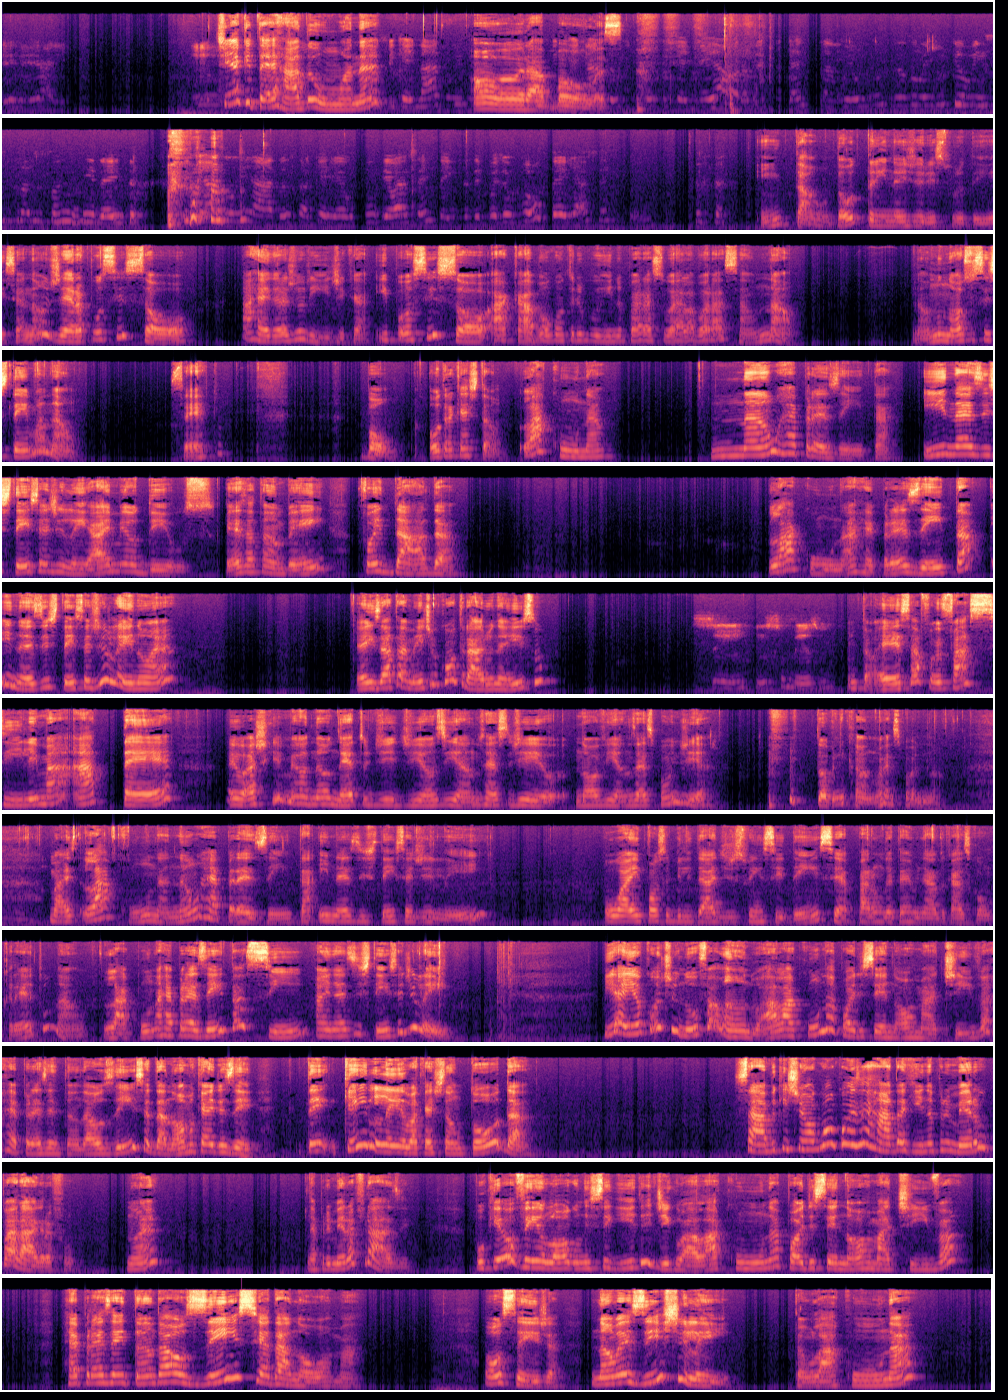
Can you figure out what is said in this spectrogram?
errei aí. É, Tinha que ter errado uma, né? Eu fiquei na dúvida. Ora, bolas. Eu fiquei meia hora nessa questão. Eu, meu Deus, eu lembro que eu vi isso em tradução de direito. Fiquei agoniada, só que eu, eu acertei. Depois eu voltei e acertei. Então, doutrina e jurisprudência não gera por si só a regra jurídica e por si só acabam contribuindo para a sua elaboração. Não. Não, no nosso sistema não. Certo? Bom, outra questão. Lacuna não representa inexistência de lei. Ai, meu Deus. Essa também foi dada Lacuna representa inexistência de lei, não é? É exatamente o contrário, não é isso? Sim, isso mesmo. Então, essa foi facílima até. Eu acho que meu, meu neto de, de 11 anos, de 9 anos, respondia. Tô brincando, não responde não. Mas lacuna não representa inexistência de lei ou a impossibilidade de sua incidência para um determinado caso concreto? Não. Lacuna representa sim a inexistência de lei. E aí eu continuo falando, a lacuna pode ser normativa, representando a ausência da norma, quer dizer, tem, quem leu a questão toda sabe que tinha alguma coisa errada aqui no primeiro parágrafo, não é? Na primeira frase. Porque eu venho logo em seguida e digo: a lacuna pode ser normativa, representando a ausência da norma. Ou seja, não existe lei. Então, lacuna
